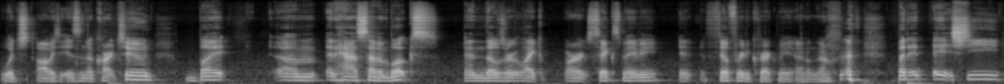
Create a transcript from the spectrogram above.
which obviously isn't a cartoon, but um, it has seven books, and those are like or six maybe. It, feel free to correct me. I don't know, but it, it she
